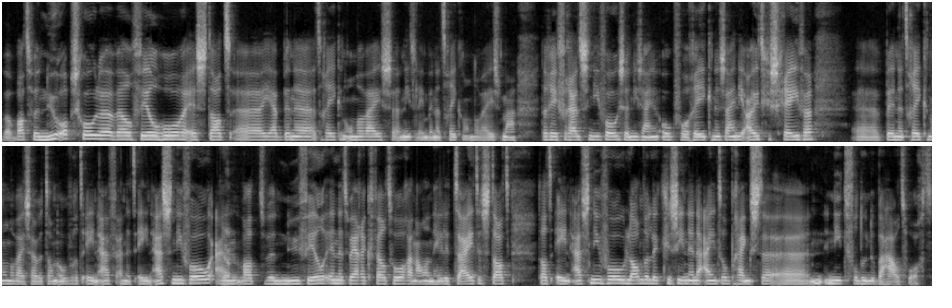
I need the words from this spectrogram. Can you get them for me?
wa- wat we nu op scholen wel veel horen is dat eh, je binnen het rekenonderwijs, eh, niet alleen binnen het rekenonderwijs, maar de referentieniveaus, en die zijn ook voor rekenen zijn die uitgeschreven. Eh, binnen het rekenonderwijs hebben we het dan over het 1F en het 1S-niveau. En Ja. wat we nu veel in het werkveld horen, en al een hele tijd, is dat dat 1S-niveau landelijk gezien in de eindopbrengsten eh, niet voldoende behaald wordt.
